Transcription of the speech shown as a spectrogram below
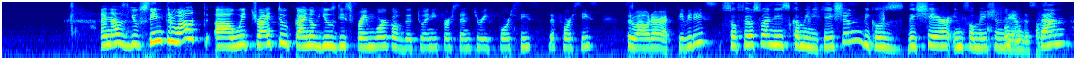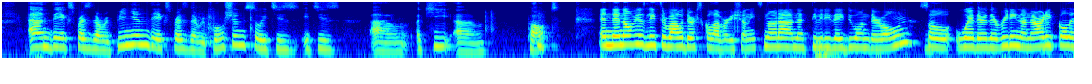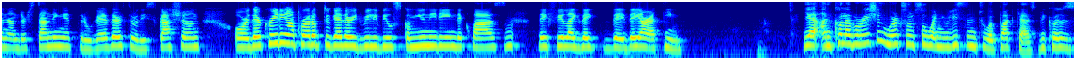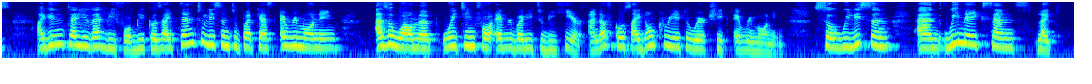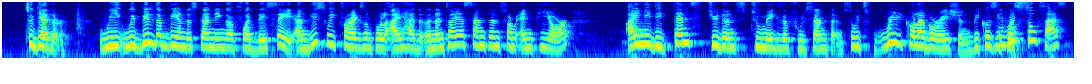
And as you've seen throughout, uh, we try to kind of use this framework of the 21st century four Cs, the four Cs, throughout our activities. So first one is communication because they share information they understand and they express their opinion, they express their emotions. So it is it is um, a key um, part. And then obviously throughout there's collaboration. It's not an activity they do on their own. So whether they're reading an article and understanding it together through discussion, or they're creating a product together, it really builds community in the class. Mm. They feel like they, they, they are a team. Yeah, and collaboration works also when you listen to a podcast because I didn't tell you that before because I tend to listen to podcasts every morning as a warm up, waiting for everybody to be here. And of course, I don't create a worksheet every morning. So we listen and we make sense like together. We, we build up the understanding of what they say. And this week, for example, I had an entire sentence from NPR I needed 10 students to make the full sentence. So it's real collaboration because it was mm-hmm. so fast.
